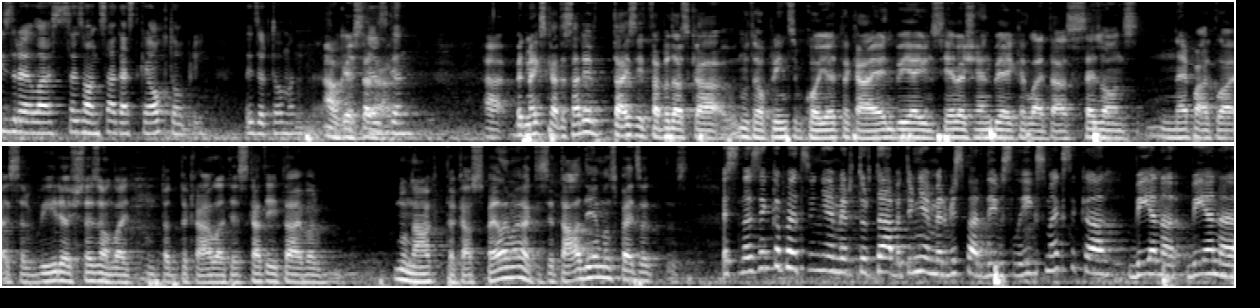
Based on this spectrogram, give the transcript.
Izrēlā sezona sākās tikai oktobrī. Līdz ar to man Ah, ok, sanāca. diezgan. Uh, bet Meksikā tas arī ir taisīts tāpat kā nu, tev principu, ko iet tā kā NBA un sieviešu NBA, kad lai tās sezonas nepārklājas ar vīriešu sezonu, lai, un tad, tā kā, lai tie skatītāji var nu, nākt tā kā spēlēm vairāk. Tas ir tādiem iemesls pēc. Tas... Es nezinu, kāpēc viņiem ir tur tā, bet viņiem ir vispār divas līnijas Meksikā. Viena, viena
